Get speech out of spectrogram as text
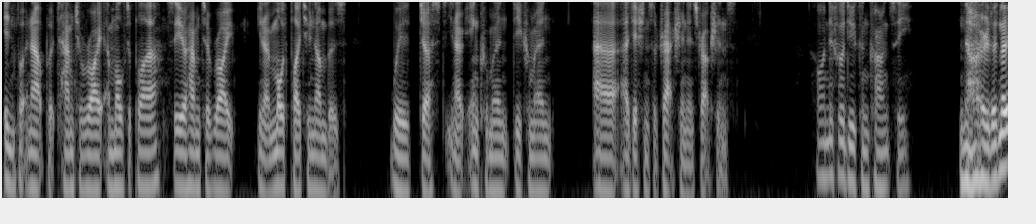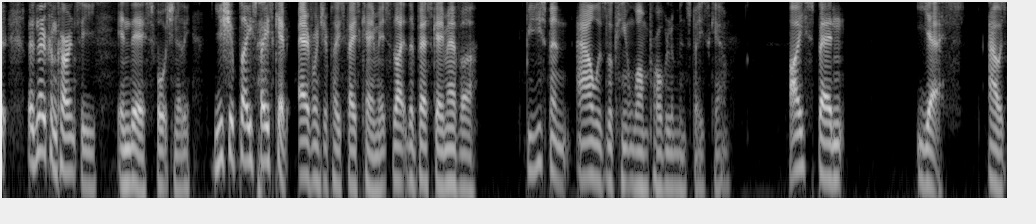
input and output to having to write a multiplier. So you're having to write you know multiply two numbers with just you know increment, decrement, uh, addition, subtraction instructions. I wonder if we'll do concurrency. No, there's no there's no concurrency in this. Fortunately, you should play SpaceChem. Everyone should play SpaceChem. It's like the best game ever. But you spent hours looking at one problem in SpaceChem. I spent Yes, hours.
